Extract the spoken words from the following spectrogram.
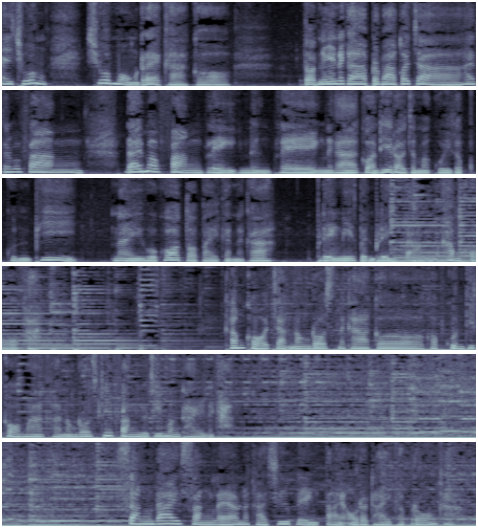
ในช่วงชั่วโมงแรกค่ะ ก็ ตอนนี้นะคะประภาก็จะให้ท่านผู้ฟังได้มาฟังเพลงอีกหนึ่งเพลงนะคะ ก่อนที่เราจะมาคุยกับคุณพี่ในหัวข้อต่อไปกันนะคะ เพลงนี้เป็นเพลงตามคำขอค่ะคำขอจากน้องโรสนะคะ ก็ขอบคุณที่ขอมาค่ะ น้องโรสที่ฟังอยู่ที่เมืองไทยนะคะ สั่งได้สั่งแล้วนะคะ ชื่อเพลงตายอรไทยขับร้องค่ะ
